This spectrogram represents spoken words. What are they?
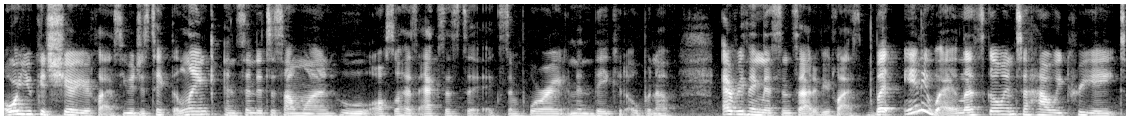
Or you could share your class. You would just take the link and send it to someone who also has access to Extempore, and then they could open up everything that's inside of your class. But anyway, let's go into how we create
